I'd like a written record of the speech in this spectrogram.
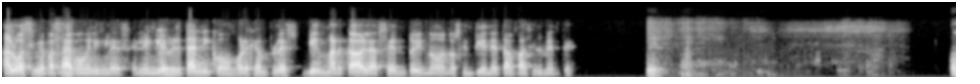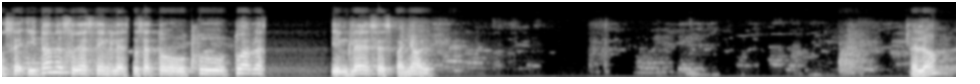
Algo así me pasaba con el inglés. El inglés británico, por ejemplo, es bien marcado el acento y no, no se entiende tan fácilmente. Sí. O sea, ¿y dónde estudiaste inglés? O sea, tú, tú, tú hablas inglés, español. ¿Hello?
